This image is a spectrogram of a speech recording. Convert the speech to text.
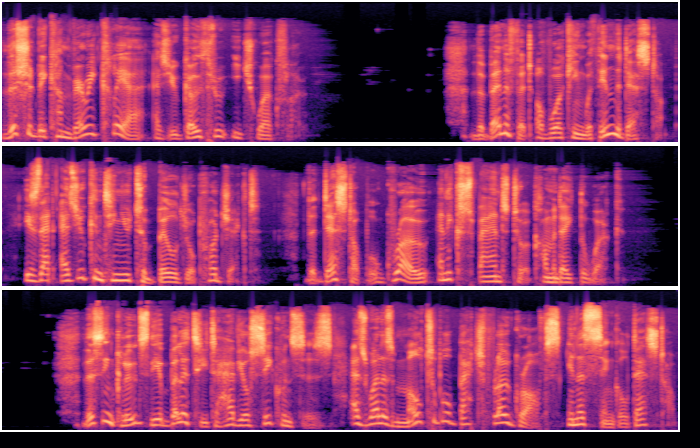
This should become very clear as you go through each workflow. The benefit of working within the desktop is that as you continue to build your project, the desktop will grow and expand to accommodate the work. This includes the ability to have your sequences as well as multiple batch flow graphs in a single desktop.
